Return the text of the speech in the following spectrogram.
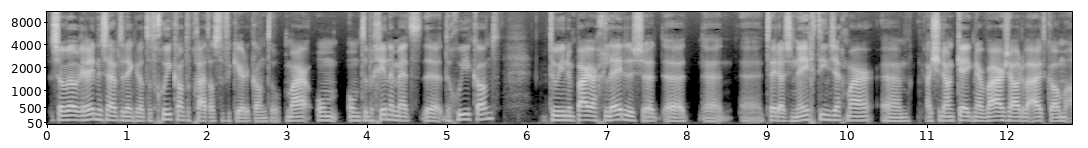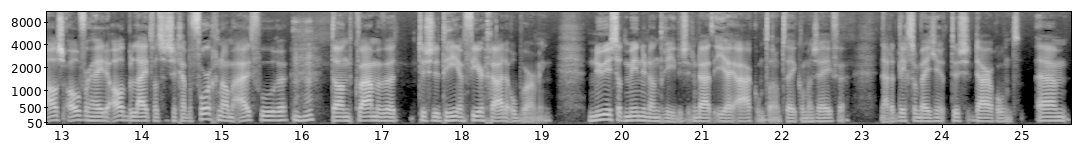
zowel redenen zijn om te denken dat het de goede kant op gaat als de verkeerde kant op. Maar om, om te beginnen met de, de goede kant. Toen je een paar jaar geleden, dus uh, uh, 2019 zeg maar, um, als je dan keek naar waar zouden we uitkomen als overheden al het beleid wat ze zich hebben voorgenomen uitvoeren, Mhm. dan kwamen we tussen de 3 en 4 graden opwarming. Nu is dat minder dan 3, dus inderdaad IEA komt dan op 2,7. Nou, dat ligt zo'n beetje tussen daar rond. Um,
